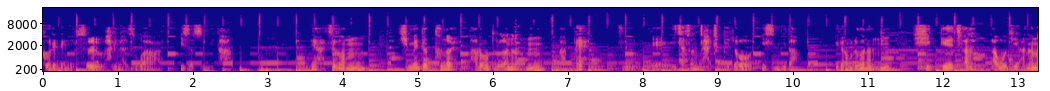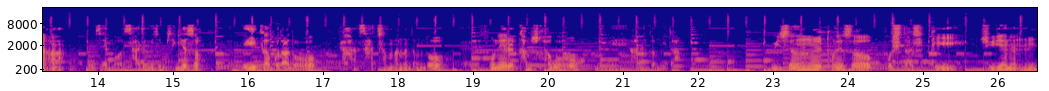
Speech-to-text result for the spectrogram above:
거래된 것을 확인할 수가 있었습니다. 야, 지금 시멘트 터널 바로 들어가는 앞에 지금 예, 2차선 잘 접해져 있습니다. 이런 물건은 쉽게 잘 나오지 않으나 요새 뭐 사정이 좀 생겨서 매입가보다도 약 한 4천만 원 정도 손해를 감수하고 매매하는 겁니다. 위성을 통해서 보시다시피 주위에는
